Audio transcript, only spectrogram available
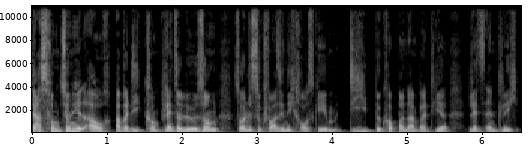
Das funktioniert auch, aber die komplette Lösung solltest du quasi nicht rausgeben. Die bekommt man dann bei dir letztendlich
